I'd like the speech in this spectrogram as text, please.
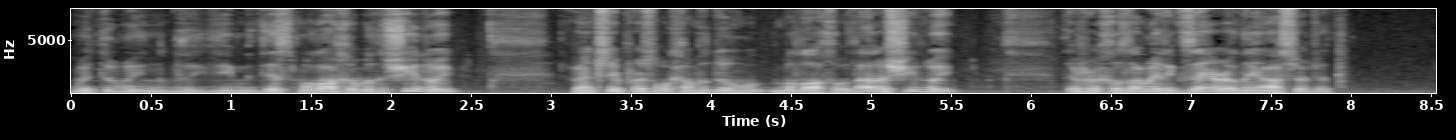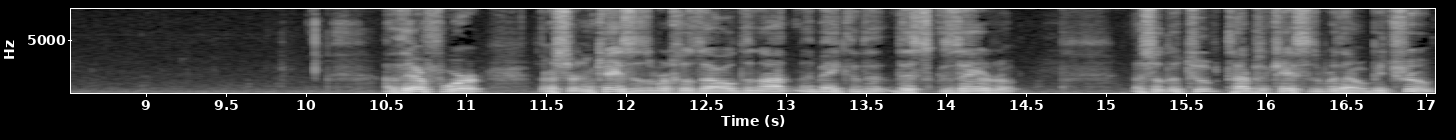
with doing the, the, this malacha with a shinui, eventually a person will come to do malacha without a shinui. Therefore, Chazal made a and they answered it. Therefore, there are certain cases where Chazal did not make this gzeira. So the two types of cases where that would be true.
